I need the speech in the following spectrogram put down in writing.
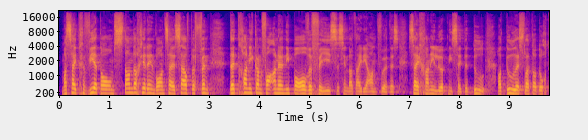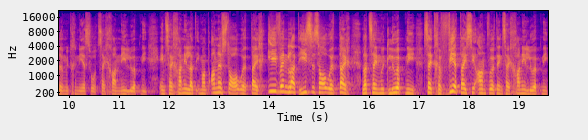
Maar sy het geweet haar omstandighede en waar sy self bevind, dit gaan nie kan verander nie behalwe vir Jesus en dat hy die antwoord is. Sy gaan nie loop nie, sy het 'n doel. Haar doel is dat haar dogter moet genees word. Sy gaan nie loop nie en sy gaan nie laat iemand anders haar oortuig, ewen laat Jesus haar oortuig dat sy moet loop nie. Sy het geweet hy's die antwoord en sy gaan nie loop nie.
